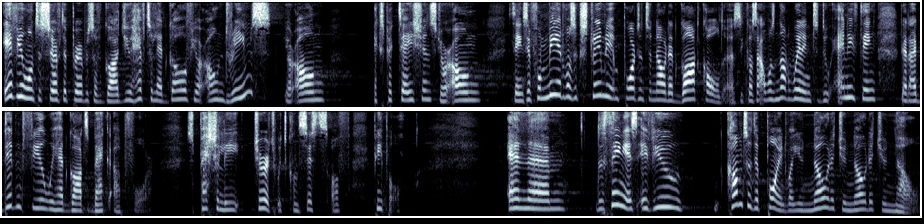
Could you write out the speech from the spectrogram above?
if you want to serve the purpose of God, you have to let go of your own dreams, your own expectations, your own things. And for me, it was extremely important to know that God called us because I was not willing to do anything that I didn't feel we had God's back up for. especially church, which consists of people. And um, the thing is, if you come to the point where you know that you know that you know,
